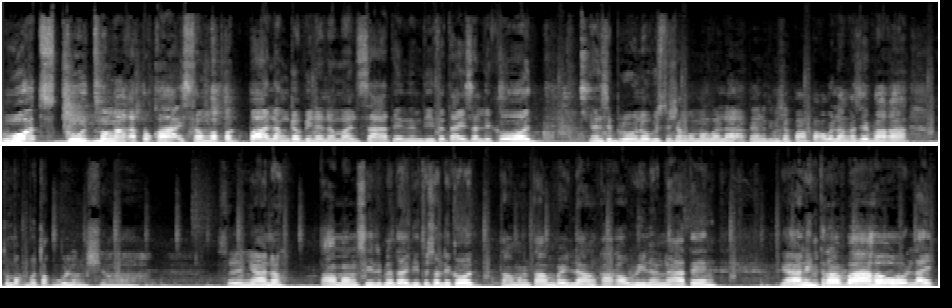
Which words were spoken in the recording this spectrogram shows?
What's good mga katoka? Isang mapagpalang gabi na naman sa atin. Nandito tayo sa likod. Yan si Bruno, gusto siyang kumawala pero hindi ko siya papakawalan kasi baka tumakbo-takbo lang siya. So yun nga no, tamang silip lang tayo dito sa likod. Tamang tambay lang, kakauwi lang natin. Galing trabaho, like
